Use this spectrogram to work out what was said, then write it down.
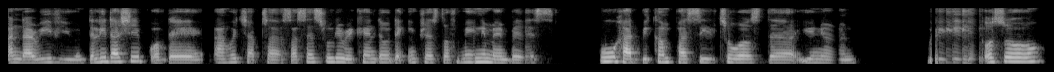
under review, the leadership of the Anhui chapter successfully rekindled the interest of many members who had become passive towards the union. We also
